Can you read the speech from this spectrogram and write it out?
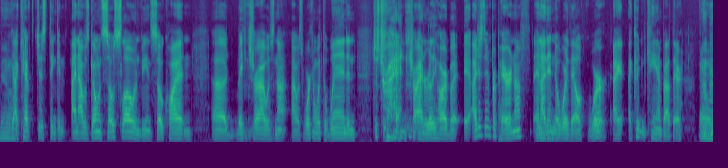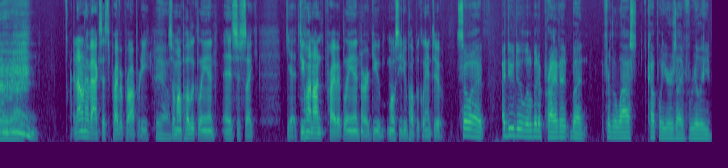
Yeah. I kept just thinking, and I was going so slow and being so quiet and uh, making sure I was not, I was working with the wind and just trying, trying really hard, but it, I just didn't prepare enough, and I didn't know where the elk were. I, I couldn't camp out there Oh yeah, and I don't have access to private property. Yeah. So I'm on public land. And it's just like, yeah. Do you hunt on private land, or do you mostly do public land too? So uh, I do do a little bit of private, but for the last couple years, I've really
